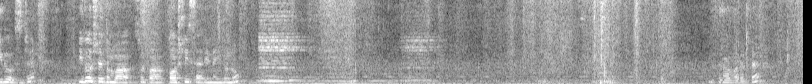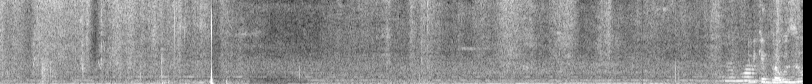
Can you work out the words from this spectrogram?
ಇದು ಅಷ್ಟೇ. ಇದು ಅಷ್ಟೇ ತುಂಬ ಸ್ವಲ್ಪ ಕಾಸ್ಟ್ಲಿ ಸ್ಯಾರಿನ ಇದನ್ನು ಈ ಥರ ಬರುತ್ತೆ. ಬ್ಲೌಸು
